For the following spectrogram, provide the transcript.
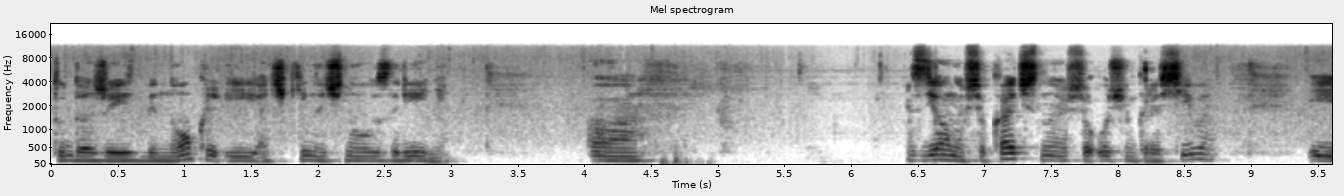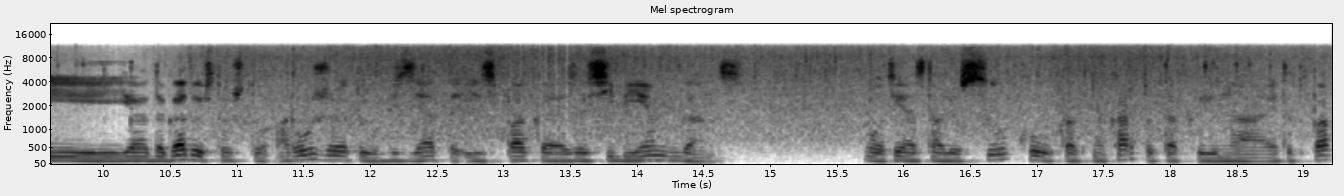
Тут даже есть бинокль и очки ночного зрения. Э, сделано все качественно, все очень красиво. И я догадываюсь, то, что оружие тут взято из пака за CBM Guns. Вот я оставлю ссылку как на карту, так и на этот пак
